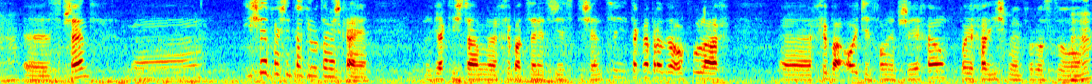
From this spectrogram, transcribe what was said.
Mhm. e, sprzęt e, i się właśnie trafiło to mieszkanie. W jakiejś tam chyba cenie 30 tysięcy i tak naprawdę o kulach chyba ojciec po mnie przyjechał. Pojechaliśmy po prostu Mhm.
